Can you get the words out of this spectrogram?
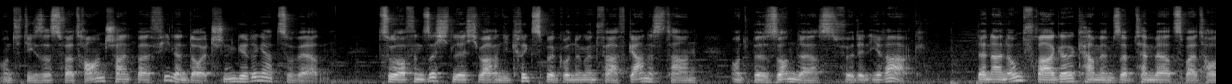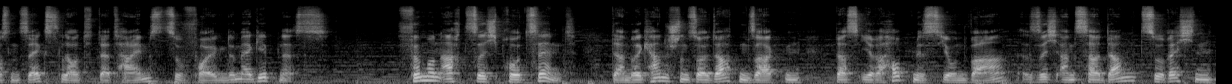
und dieses Vertrauen scheint bei vielen Deutschen geringer zu werden. Zu offensichtlich waren die Kriegsbegründungen für Afghanistan und besonders für den Irak. Denn eine Umfrage kam im September 2006 laut der Times zu folgendem Ergebnis. 85 Prozent der amerikanischen Soldaten sagten, dass ihre Hauptmission war, sich an Saddam zu rächen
